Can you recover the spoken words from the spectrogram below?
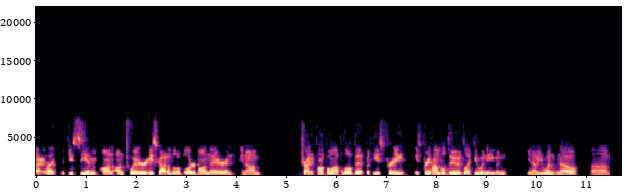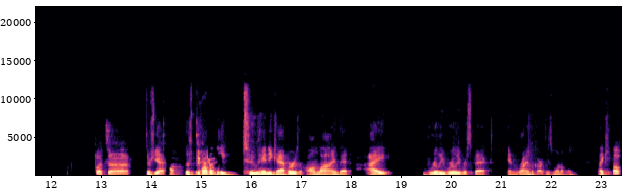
guy. Like if you see him on on Twitter, he's got a little blurb on there, and you know I'm trying to pump him up a little bit, but he's pretty he's pretty humble dude. Like you wouldn't even you know you wouldn't know. Um, but uh, there's Yeah. there's Super probably two handicappers online that I really really respect, and Ryan McCarthy is one of them. Like Oh.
